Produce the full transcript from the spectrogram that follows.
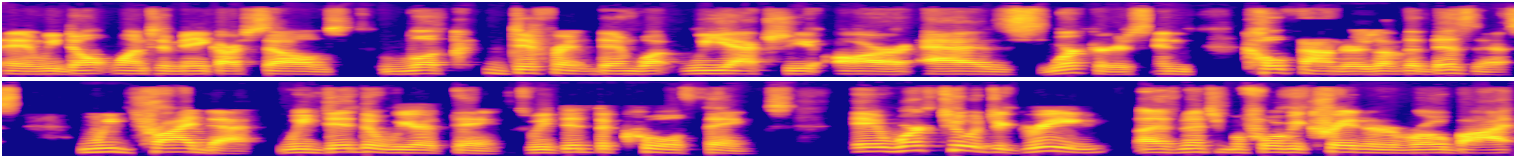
and we don't want to make ourselves look different than what we actually are as workers and co founders of the business. We tried that. We did the weird things, we did the cool things. It worked to a degree. As mentioned before, we created a robot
